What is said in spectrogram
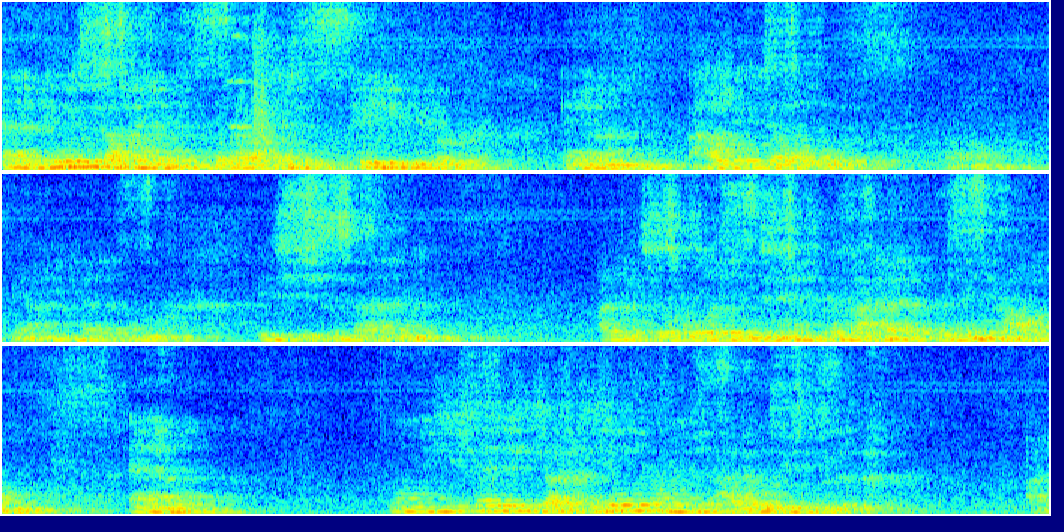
And he was telling us about his fever and how he dealt with, um, yeah, he had some issues with that. And I was really listening to him because I had the same problem. And he said he got healed from his allergies, I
